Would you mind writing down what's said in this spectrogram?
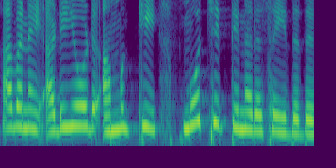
அவனை அடியோடு அமுக்கி மூச்சு திணற செய்தது.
